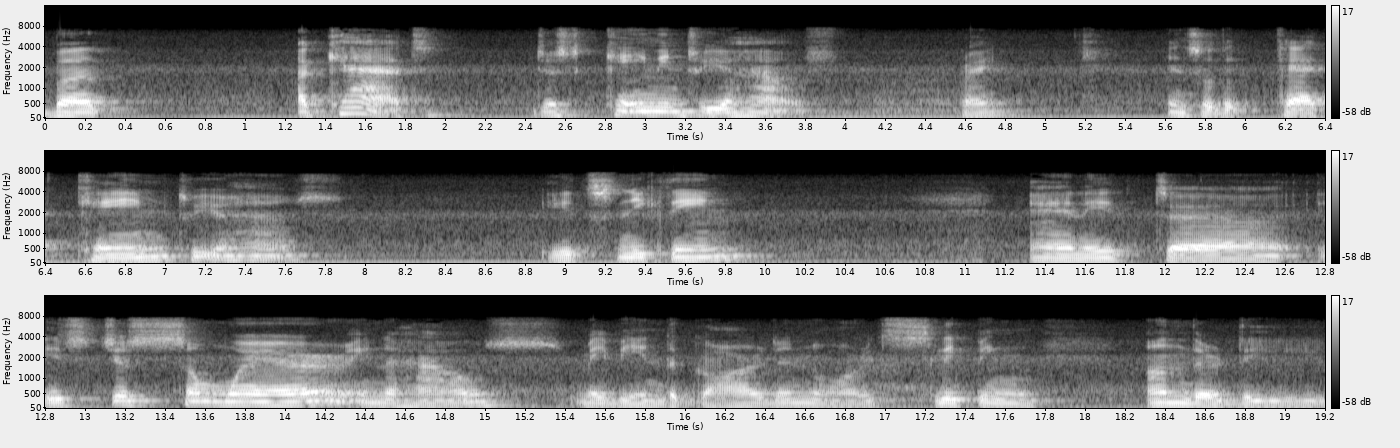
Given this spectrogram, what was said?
but a cat just came into your house, right? And so the cat came to your house, it sneaked in, and it uh, it's just somewhere in the house, maybe in the garden, or it's sleeping under the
